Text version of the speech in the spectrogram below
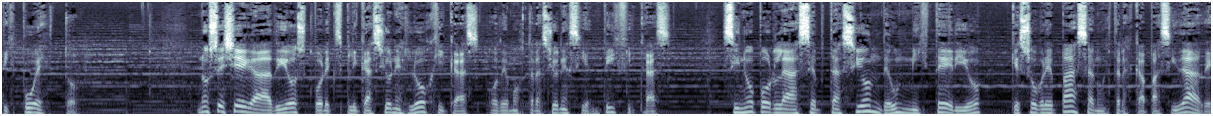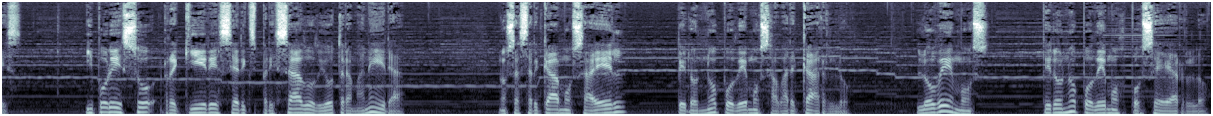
dispuesto. No se llega a Dios por explicaciones lógicas o demostraciones científicas, sino por la aceptación de un misterio que sobrepasa nuestras capacidades, y por eso requiere ser expresado de otra manera. Nos acercamos a Él, pero no podemos abarcarlo. Lo vemos, pero no podemos poseerlo.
